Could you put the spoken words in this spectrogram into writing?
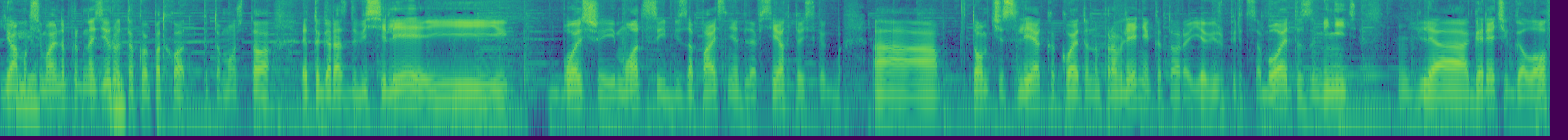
Я и... максимально прогнозирую такой подход, потому что это гораздо веселее и больше эмоций, безопаснее для всех. То есть, как бы, а, в том числе какое-то направление, которое я вижу перед собой, это заменить для горячих голов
